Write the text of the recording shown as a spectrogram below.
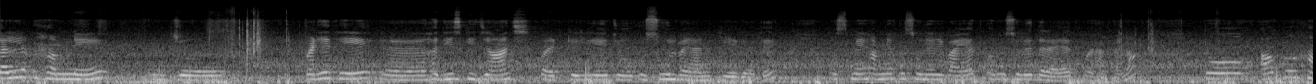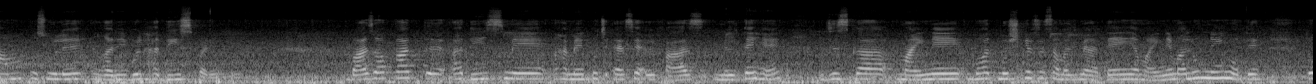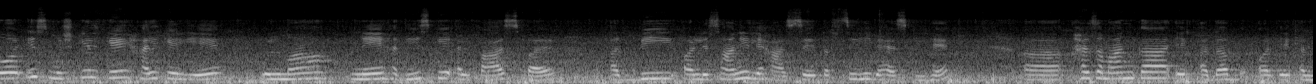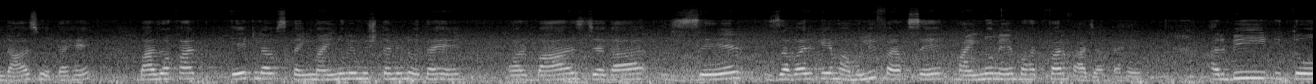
कल हमने जो पढ़े थे हदीस की जाँच पर के लिए जो उसूल बयान किए गए थे, उसमें हमने उसूल रिवायत और उसूल दरायत पढ़ा था ना? तो अब हम उसूल गरीबुल हदीस पढ़ेंगे। बाज़ अवत हदीस में हमें कुछ ऐसे अल्फाज मिलते हैं जिसका मायने बहुत मुश्किल से समझ में आते हैं या मायने मालूम नहीं होते तो इस मुश्किल के हल के लिए उल्मा ने हदीस के अल्फाज पर अदबी और लसानी लिहाज से तफसीली बहस की है। आ, हर ज़मान का एक अदब और एक अंदाज़ होता है। बाज़ एक लफ्ज़ कई मायनों में मुश्तमिल होता है और बाज़ जगह ज़ेर ज़बर के मामूली फ़र्क से मायनों में बहुत फ़र्क आ जाता है। अरबी तो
